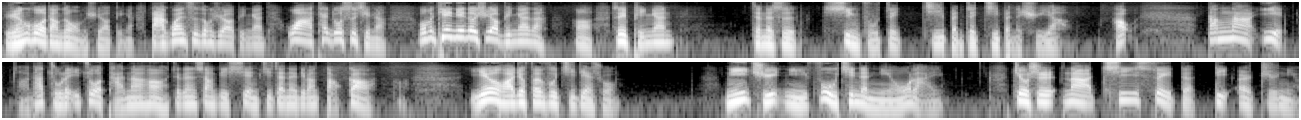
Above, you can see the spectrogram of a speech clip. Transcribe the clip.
人祸当中，我们需要平安；打官司中需要平安。哇，太多事情了，我们天天都需要平安呐。啊，啊所以平安真的是幸福最基本、最基本的需要。好，当那夜啊，他筑了一座坛呢，哈，就跟上帝献祭，在那地方祷告啊。耶和华就吩咐基甸说：“你取你父亲的牛来，就是那七岁的第二只牛，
